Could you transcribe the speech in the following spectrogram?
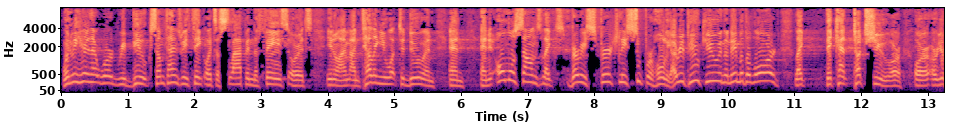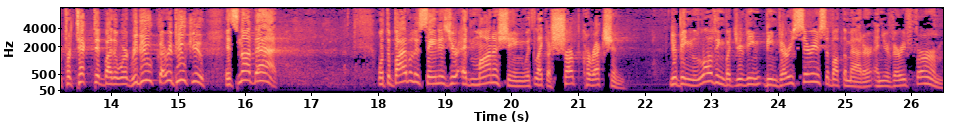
When we hear that word rebuke, sometimes we think, oh, it's a slap in the face, or it's, you know, I'm, I'm telling you what to do, and, and, and it almost sounds like very spiritually super holy. I rebuke you in the name of the Lord. Like they can't touch you, or, or, or you're protected by the word rebuke, I rebuke you. It's not that. What the Bible is saying is you're admonishing with like a sharp correction. You're being loving, but you're being, being very serious about the matter, and you're very firm.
